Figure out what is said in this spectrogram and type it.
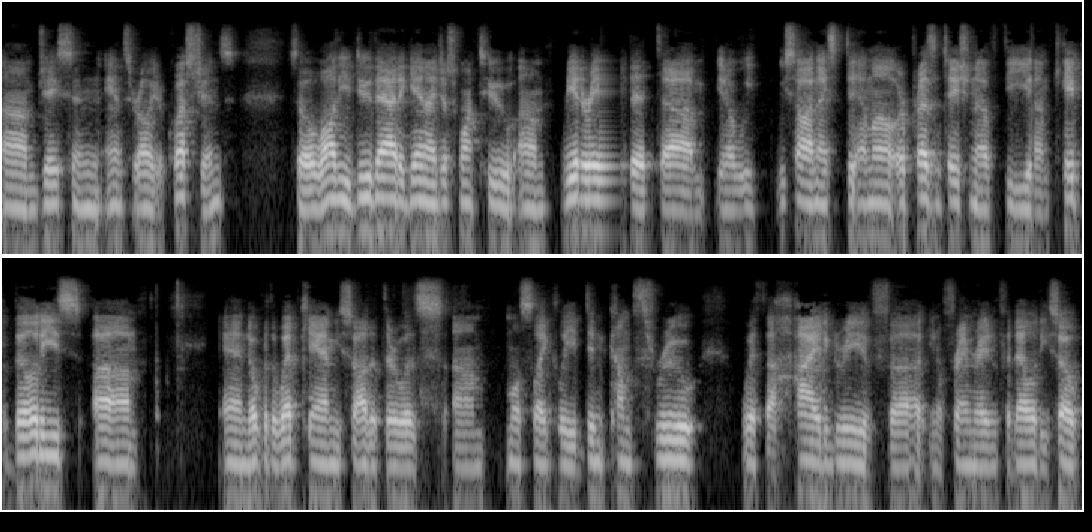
um, Jason answer all your questions. So while you do that, again, I just want to um, reiterate that um, you know we, we saw a nice demo or presentation of the um, capabilities, um, and over the webcam you saw that there was um, most likely didn't come through with a high degree of uh, you know frame rate and fidelity. So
